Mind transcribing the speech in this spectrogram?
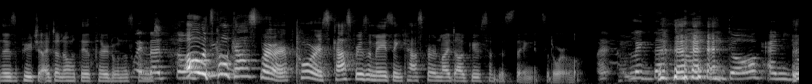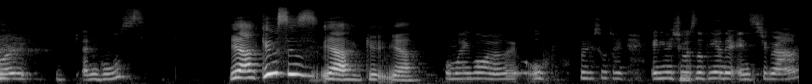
there's a Poochie. I don't know what the third one is Wait, called. so oh, it's called Casper. Of course, Casper is amazing. Casper and my dog Goose have this thing. It's adorable. I- like that tiny dog and your and Goose. Yeah, Goose is yeah, go- yeah. Oh my god, I'm like, oh, they're so tiny. Anyway, she mm. was looking at their Instagram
